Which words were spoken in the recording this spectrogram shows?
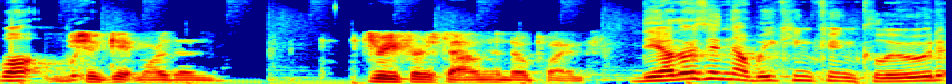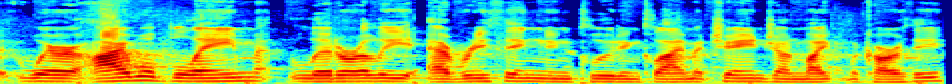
Well, you should get more than three first downs and no points. The other thing that we can conclude, where I will blame literally everything, including climate change, on Mike McCarthy,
